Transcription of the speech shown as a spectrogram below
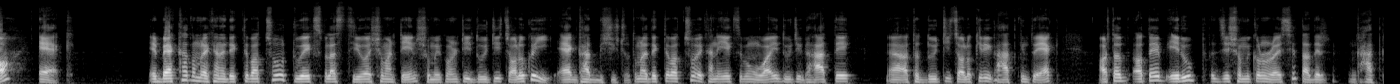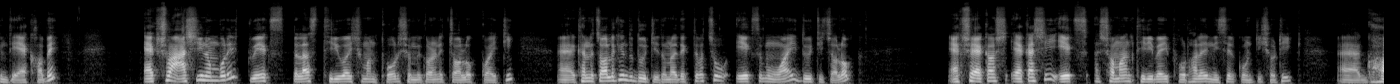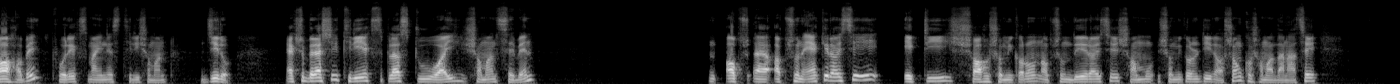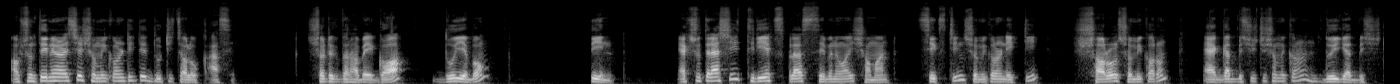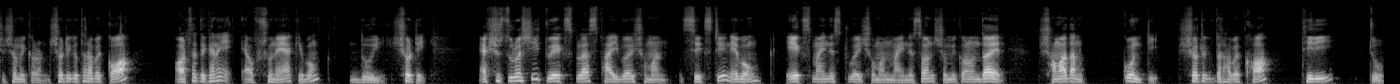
এক। এর ব্যাখ্যা তোমরা এখানে দেখতে পাচ্ছ। Two x plus three y সমান টেন সমীকরণটি দুইটি চলকই এক ঘাত বিশিষ্ট। তোমরা দেখতে পাচ্ছ এখানে এক্স এবং ওয়াই দুইটি ঘাতে অর্থাৎ দুইটি চলকেরই ঘাত কিন্তু এক। অর্থাৎ অতএব এরূপ যে সমীকরণ রয়েছে, তাদের ঘাত কিন্তু এক হবে। একশো আশি নম্বরে two x plus three y সমান ফোর সমীকরণের চলক কয়টি? এখানে চলক কিন্তু দুইটি, তোমরা দেখতে পাচ্ছ এক্স এবং ওয়াই দুইটি চলক। একশো একাশি একাশি এক্স সমান থ্রি বাই ফোর হলে নিচের কোনটি সঠিক ঘ হবে ফোর এক্স মাইনাস থ্রি সমান জিরো একশো বিরাশি three x plus two y সমান সেভেন অপশন একে রয়েছে একটি সহ সমীকরণ অপশন দুয়ে রয়েছে সম- সমীকরণটির অসংখ্য সমাধান আছে। অপশন তিনে রয়েছে সমীকরণটিতে দুটি চলক আছে। সঠিক উত্তর হবে গ, দুই এবং তিন। একশো তেরাশি three x plus seven y সমান সিক্সটিন সমীকরণ একটি সরল সমীকরণ, এক গাত বিশিষ্ট সমীকরণ, দুই গাত বিশিষ্ট সমীকরণ। সঠিক উত্তর হবে ক, অর্থাৎ এখানে অপশন এক এবং দুই। সঠিক। একশো চুরাশি two x plus five y সমান সিক্সটিন এবং এক্স মাইনাস টু ওয়াই সমান মাইনাস ওয়ান সমীকরণ দ্বয়ের সমাধান কোনটি? সঠিক উত্তর হবে খ থ্রি টু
